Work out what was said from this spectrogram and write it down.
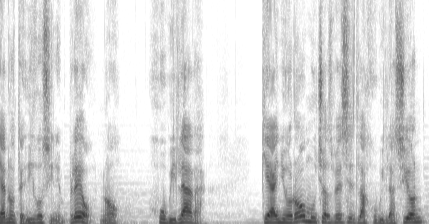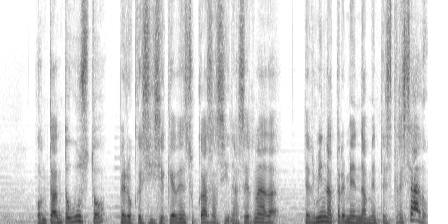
ya no te digo sin empleo, no, jubilada, que añoró muchas veces la jubilación con tanto gusto, pero que si se queda en su casa sin hacer nada, termina tremendamente estresado.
